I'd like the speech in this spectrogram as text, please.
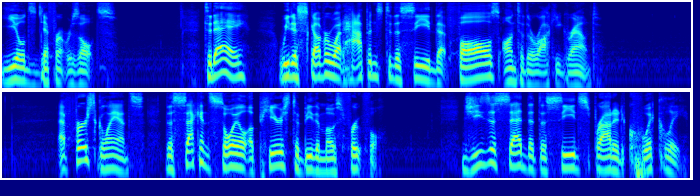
yields different results. Today, we discover what happens to the seed that falls onto the rocky ground. At first glance, the second soil appears to be the most fruitful. Jesus said that the seed sprouted quickly.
